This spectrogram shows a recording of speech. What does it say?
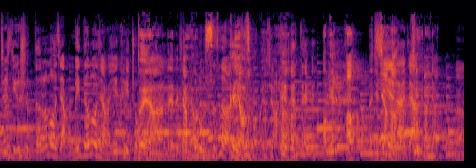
对，这几个是得了诺奖的，没得诺奖的也可以琢磨。对啊，那个像普鲁斯特，更要琢磨一下。对对对。OK，好，那就这样啊，谢谢大家谢谢大家。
